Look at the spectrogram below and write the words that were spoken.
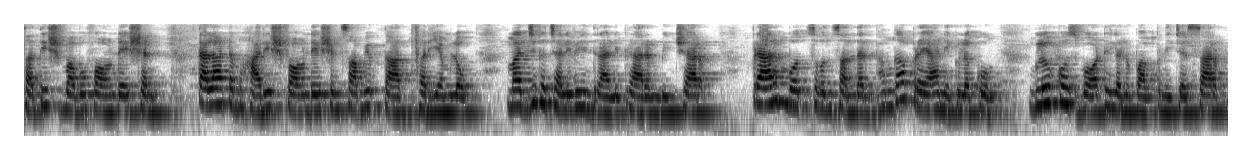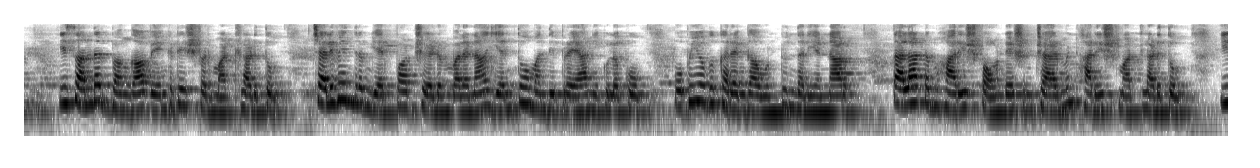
సతీష్ బాబు ఫౌండేషన్ తలాటం హరీష్ ఫౌండేషన్ సంయుక్త ఆధ్వర్యంలో మజ్జిగ చలివేంద్రాన్ని ప్రారంభించారు. ప్రారంభోత్సవం సందర్భంగా ప్రయాణికులకు గ్లూకోజ్ బాటిళ్ళను పంపిణీ చేశారు. ఈ సందర్భంగా వెంకటేశ్వర్ మాట్లాడుతూ చలివేంద్రం ఏర్పాటు చేయడం వలన ఎంతోమంది ప్రయాణికులకు ఉపయోగకరంగా ఉంటుందని అన్నారు. తలాటం హరీష్ ఫౌండేషన్ చైర్మన్ హరీష్ మాట్లాడుతూ ఈ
